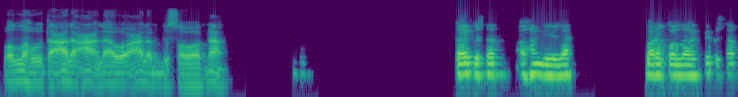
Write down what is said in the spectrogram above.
Wallahu taala a'la wa a'lam bisawab. Nah. Baik Ustaz, alhamdulillah. Barakallahu fiik Ustaz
